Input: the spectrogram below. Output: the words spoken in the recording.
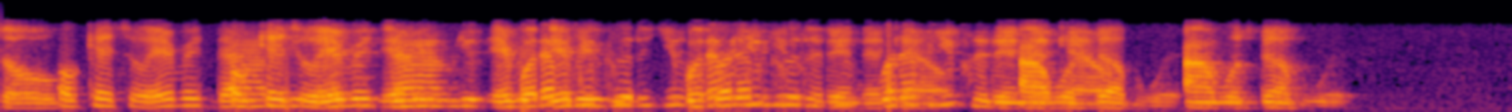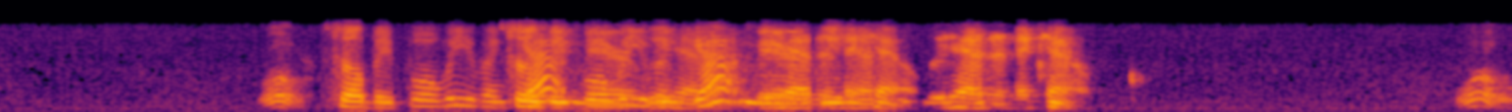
So okay, so every dime okay, so every time you every whatever every, you put, you, whatever, whatever you put, put in whatever account, you put in I would account, double it. I would double it. Whoa. So before we even So got before married, we even had, got we married, had an we had account. we had an account. Whoa.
